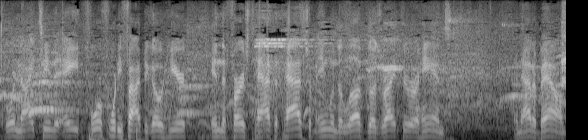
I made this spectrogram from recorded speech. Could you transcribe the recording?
Score 19 to 8, 4:45 to go here in the first half. The pass from England to Love goes right through her hands and out of bounds.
